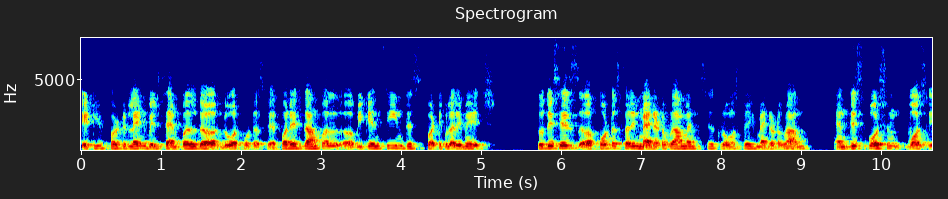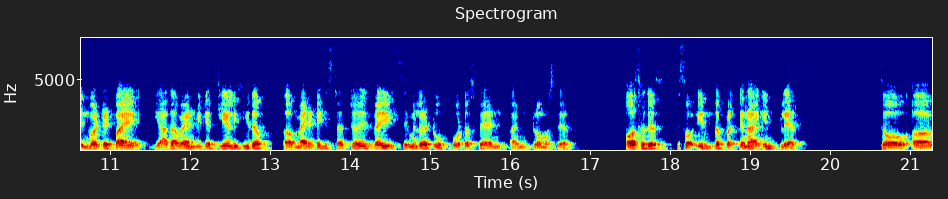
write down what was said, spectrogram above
8040 line will sample the lower photosphere. For example, uh, we can see in this particular image. So this is a photospheric magnetogram and this is chromospheric magnetogram. And this portion was inverted by Yadav and we can clearly see the uh, magnetic structure is very similar to photosphere and, and chromosphere. Also, this so in the in, flare. So uh,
